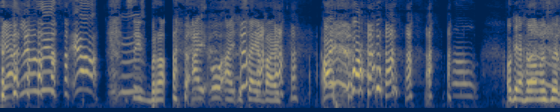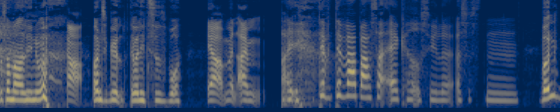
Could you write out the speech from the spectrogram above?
Ja, lige præcis. Ja. Ses, bra. Ej, åh, oh, ej, det sagde jeg bare ikke. Ej. Okay, jeg hader mig selv så meget lige nu. Ja. Undskyld, det var lige tidsspor. Ja, men ej, Ej. det, det var bare så akavet, Sille. Altså sådan... Hvordan,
